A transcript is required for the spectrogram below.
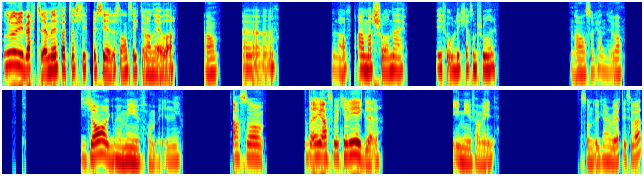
Så nu är det ju bättre men det är för att jag slipper se deras ansikte varenda jävla dag. Ja. Eh, men ja, annars så nej. Vi är för olika som personer. Ja, så kan det ju vara. Jag med min familj. Alltså, det är ganska mycket regler i min familj. Som du kanske vet Isabel.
